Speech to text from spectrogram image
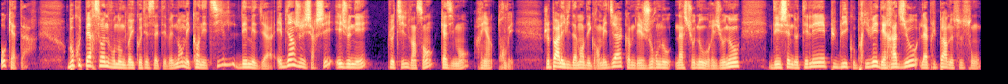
au Qatar. Beaucoup de personnes vont donc boycotter cet événement, mais qu'en est-il des médias? Eh bien, je l'ai cherché, et je n'ai Clotilde, Vincent, quasiment rien trouvé. Je parle évidemment des grands médias comme des journaux nationaux ou régionaux, des chaînes de télé, publiques ou privées, des radios. La plupart ne se sont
